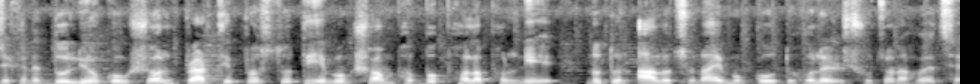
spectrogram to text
যেখানে দলীয় কৌশল, প্রার্থী প্রস্তুতি এবং সম্ভাব্য ফলাফল নিয়ে নতুন আলোচনা এবং কৌতূহলের সূচনা হয়েছে।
